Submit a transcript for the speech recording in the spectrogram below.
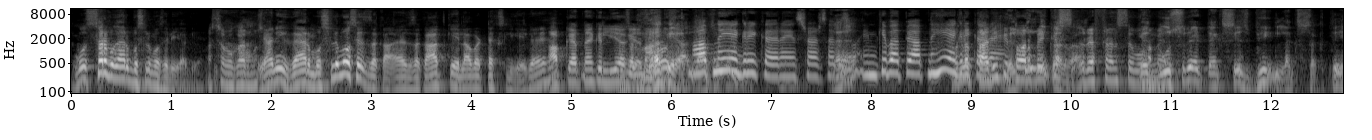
وہ صرف غیر مسلموں سے لیا گیا اچھا وہ غیر مسلم۔ یعنی غیر مسلموں سے زکوٰۃ کے علاوہ ٹیکس لیے گئے ہیں۔ آپ کہتے ہیں کہ لیا گیا آپ نہیں ایگری کر رہے ہیں اسٹار صاحب ان کی بات پہ آپ نہیں ایگری مطلب کر رہے تاریخی ہیں۔ طور پہ کس۔ ریفرنس سے وہ ہمیں دوسرے ٹیکسز بھی لگ سکتے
